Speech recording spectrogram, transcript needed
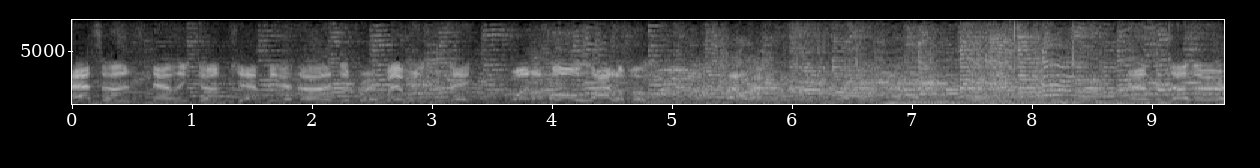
That's a Stanley Cup champion, uh, Detroit Red Wings, which they won a whole lot of them. There's another.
